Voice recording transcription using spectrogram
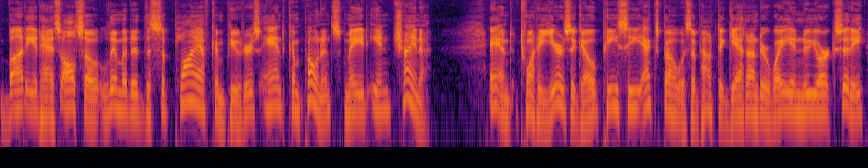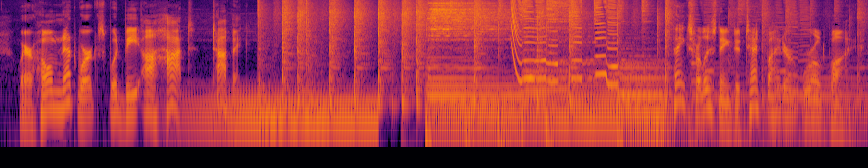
but it has also limited the supply of computers and components made in China. And 20 years ago, PC Expo was about to get underway in New York City, where home networks would be a hot topic. Thanks for listening to TechByter Worldwide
